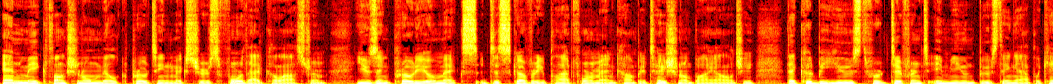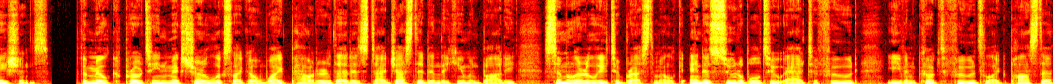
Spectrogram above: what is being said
and make functional milk protein mixtures for that colostrum using proteomics discovery platform and computational biology that could be used for different immune boosting applications. The milk protein mixture looks like a white powder that is digested in the human body, similarly to breast milk, and is suitable to add to food, even cooked foods like pasta,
